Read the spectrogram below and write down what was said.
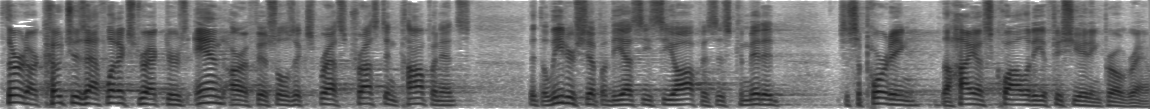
Third, our coaches, athletics directors, and our officials express trust and confidence that the leadership of the SEC office is committed to supporting the highest quality officiating program.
